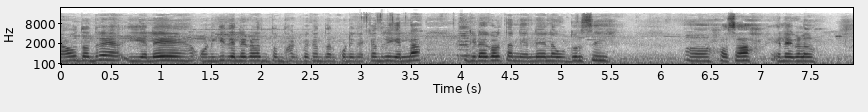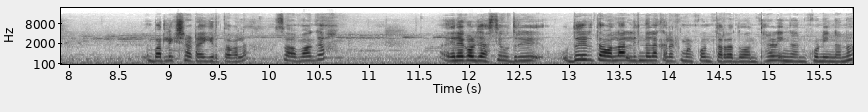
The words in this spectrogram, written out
ಯಾವುದಂದರೆ ಈ ಎಲೆ, ಒಣಗಿದ ಎಲೆಗಳನ್ನು ತಂದು ಹಾಕ್ಬೇಕಂತ ಅಂದ್ಕೊಂಡಿದ್ದೀನಿ ಯಾಕಂದರೆ ಎಲ್ಲ ಗಿಡಗಳು ತನ್ನ ಎಲೆ ಎಲ್ಲ ಉದುರಿಸಿ ಹೊಸ ಎಲೆಗಳು ಬರ್ಲಿಕ್ಕೆ ಸ್ಟಾರ್ಟ್ ಆಗಿರ್ತಾವಲ್ಲ. ಸೊ ಅವಾಗ ಎಲೆಗಳು ಜಾಸ್ತಿ ಉದುರಿ ಉದುರಿರ್ತಾವಲ್ಲ ಅಲ್ಲಿಂದೆಲ್ಲ ಕಲೆಕ್ಟ್ ಮಾಡ್ಕೊಂಡು ತರೋದು ಅಂಥೇಳಿ ಹಿಂಗೆ ಅಂದ್ಕೊಂಡು ನಾನು.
